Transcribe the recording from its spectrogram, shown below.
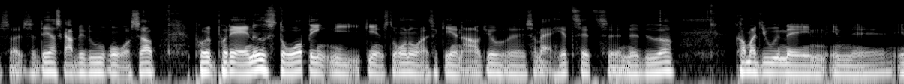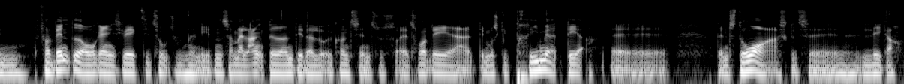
så, så det har skabt lidt uro. Og så på, på det andet store ben i, i GN Store nogle, altså GN Audio, øh, som er headsets øh, med videre, kommer de ud med en, en, øh, en forventet organisk vækst i 2019, som er langt bedre end det, der lå i konsensus. Og jeg tror, det er, det er måske primært der, øh, den store overraskelse øh, ligger.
